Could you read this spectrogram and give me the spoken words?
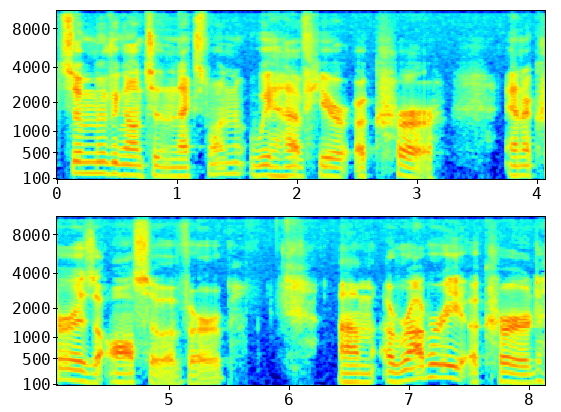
so moving on to the next one, we have here occur and occur is also a verb. Um, a robbery occurred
